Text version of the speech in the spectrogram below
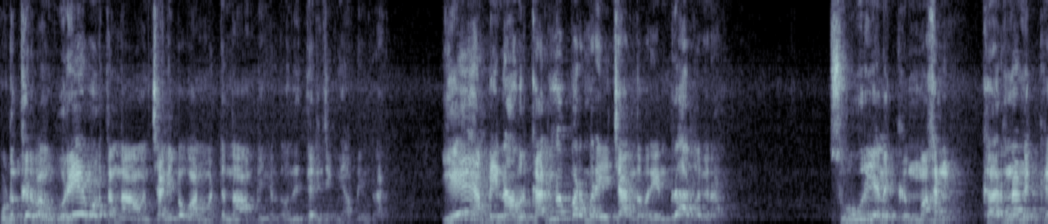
கொடுக்குறவன் ஒரே ஒருத்தன் தான் அவன் சனி பகவான் மட்டும்தான் அப்படிங்கிறத வந்து தெரிஞ்சுக்கங்க அப்படின்றார். ஏன் அப்படின்னா அவர் கர்ண பரம்பரையை சார்ந்தவர் என்று அருளுகிறார். சூரியனுக்கு மகன் கர்ணனுக்கு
